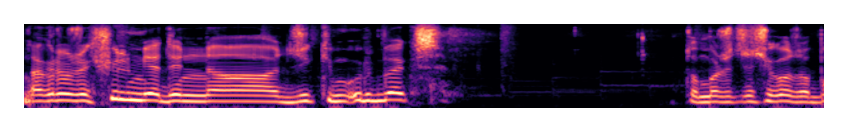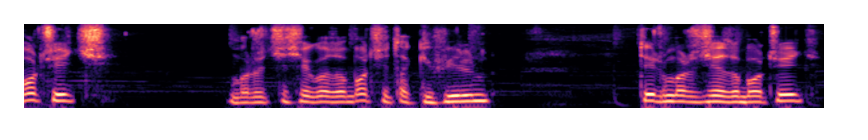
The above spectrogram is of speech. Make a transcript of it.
Nagrożę film jeden na Dzikim Urbex. To możecie się go zobaczyć. Możecie się go zobaczyć, taki film. Też możecie zobaczyć.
